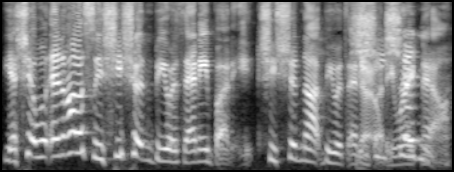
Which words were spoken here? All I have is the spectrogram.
Yeah, she and honestly, she shouldn't be with anybody. She should not be with anybody right now.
